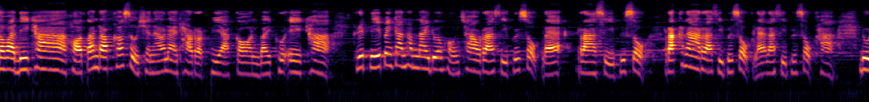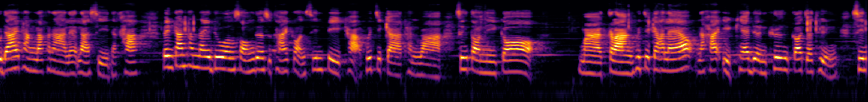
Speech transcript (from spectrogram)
สวัสดีค่ะ ขอต้อนรับเข้าสู่ช anel นายทารอตพยากรณ์บครูเอค่ะ คลิปนี้เป็นการทำนายดวงของชาวราศีพฤษภและราศีพฤษภลัคนาราศีพฤษภและราศีพฤษภค่ะ ดูได้ทั้งลัคนาและราศีนะคะ เป็นการทำนายดวง 2 เดือนสุดท้ายก่อนสิ้นปีค่ะ พฤศจิกาธันวา ซึ่งตอนนี้ก็มากลางพฤศจิกาแล้วนะคะ อีกแค่เดือนครึ่งก็จะถึงสิ้น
